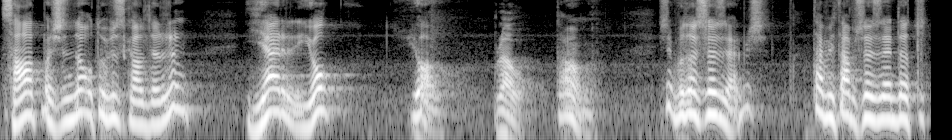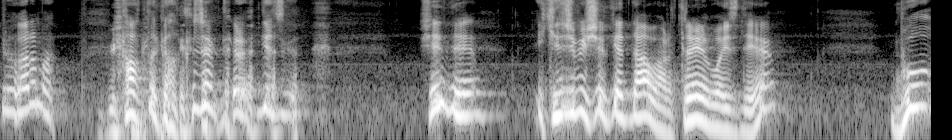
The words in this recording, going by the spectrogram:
Saat başında otobüs kaldırırım. Yer yok. Yok. Bravo. Tamam mı? Şimdi bu da söz vermiş. Tabii tam sözlerinde tutmuyorlar ama kalktı kalkacak diyor. Geç- Şimdi ikinci bir şirket daha var. Trailways diye. Bu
